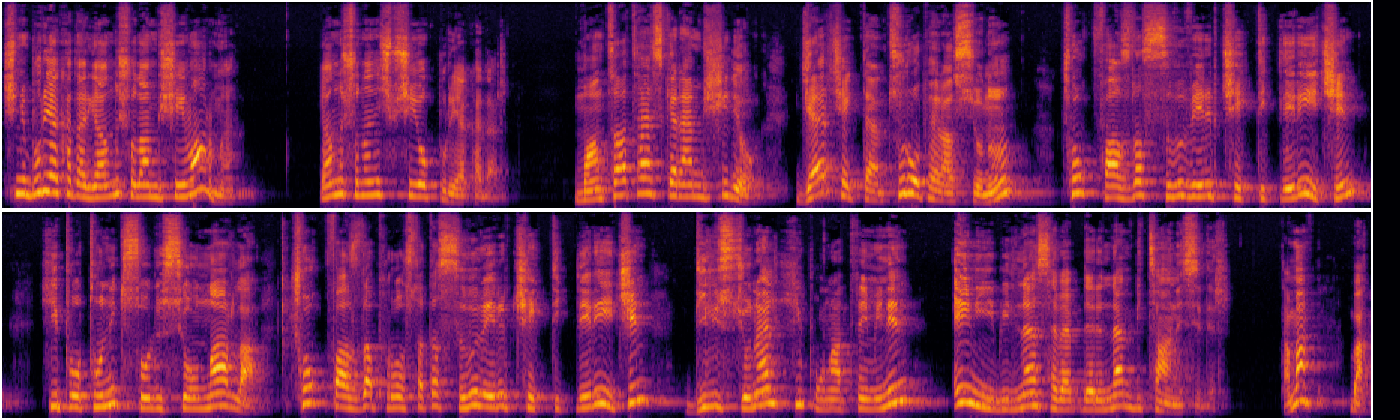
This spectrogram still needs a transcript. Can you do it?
Şimdi buraya kadar yanlış olan bir şey var mı? Yanlış olan hiçbir şey yok buraya kadar. Mantığa ters gelen bir şey de yok. Gerçekten tur operasyonu çok fazla sıvı verip çektikleri için hipotonik solüsyonlarla çok fazla prostata sıvı verip çektikleri için dilüsyonel hiponatreminin en iyi bilinen sebeplerinden bir tanesidir. Tamam? Bak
